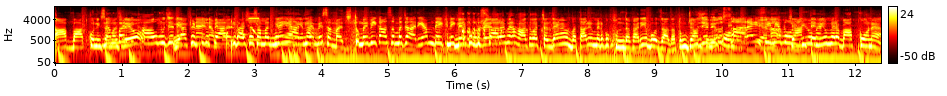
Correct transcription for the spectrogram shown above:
आप बात को नहीं समझ रहे हो? दिखाओ मुझे या फिर तुम्हें प्यार की भाषा समझ में नहीं आ रही है हमें समझ। तुम्हें भी कहाँ समझ आ रही है? हम देखने के मेरे लिए को गुस्सा आ रहा है मेरा हाथ वाथ चल जाएगा मैं बता रही हूँ मेरे को खुंदक आ रही है बहुत ज़्यादा। तुम जानते नहीं हो कौन है है ना? इसीलिए बोल रही जानते नहीं हो मेरा बाप कौन है?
